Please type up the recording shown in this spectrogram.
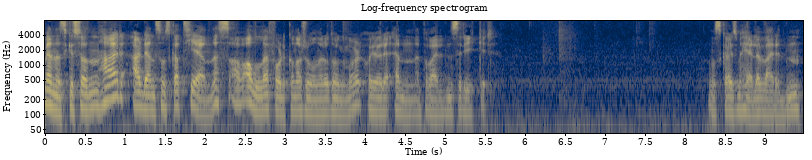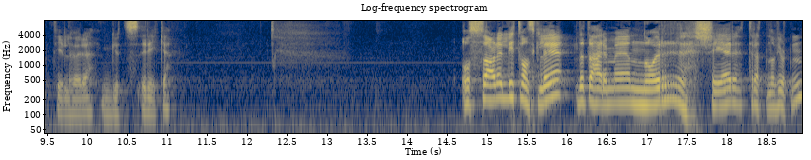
menneskesønnen her er den som skal tjenes av alle folk og nasjoner og tungemål og gjøre ende på verdens riker. Nå skal liksom hele verden tilhøre Guds rike. Og så er det litt vanskelig dette her med når skjer 13 og 14.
